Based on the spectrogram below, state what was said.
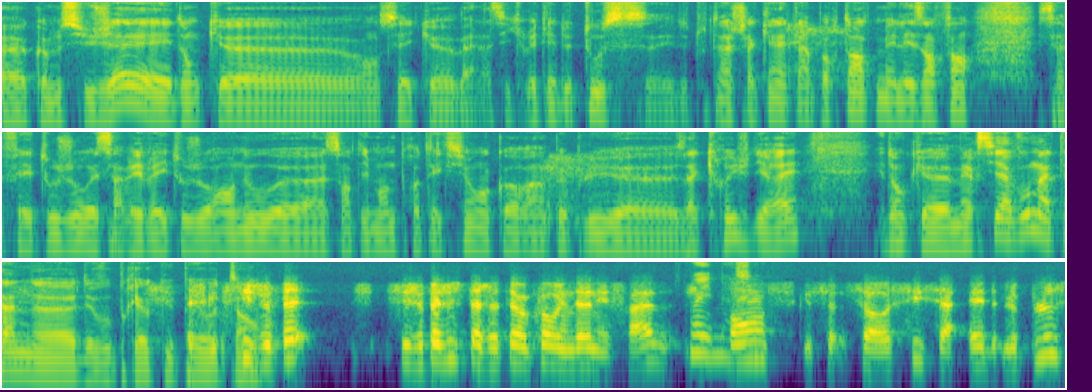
euh, comme sujet, et donc euh, on sait que bah, la sécurité de tous et de tout un chacun est importante, mais les enfants, ça fait toujours et ça réveille toujours en nous euh, un sentiment de protection encore un peu plus euh, accru, je dirais. Et donc, euh, merci à vous, Matane, euh, de vous préoccuper autant. Si je peux, si je peux juste ajouter encore une dernière phrase, Oui, je pense que ça, ça aussi, ça aide le plus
